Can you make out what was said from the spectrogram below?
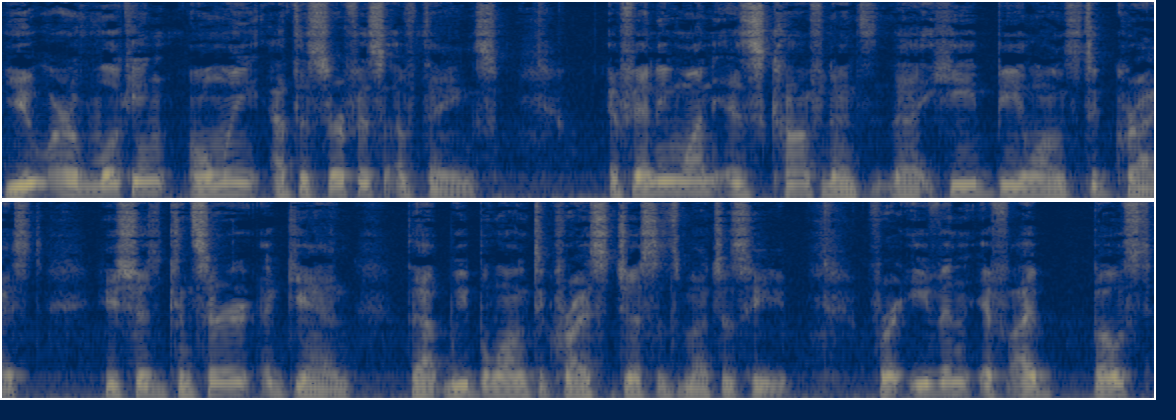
You are looking only at the surface of things. If anyone is confident that he belongs to Christ, he should consider again that we belong to Christ just as much as He. For even if I boast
